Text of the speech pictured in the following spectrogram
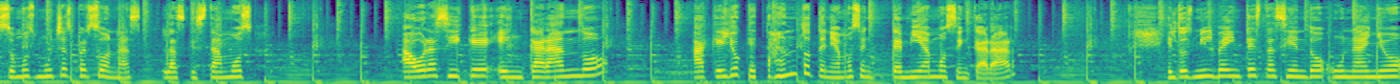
somos muchas personas las que estamos ahora sí que encarando aquello que tanto teníamos temíamos encarar. El 2020 está siendo un año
